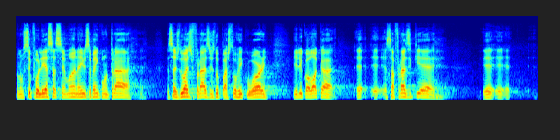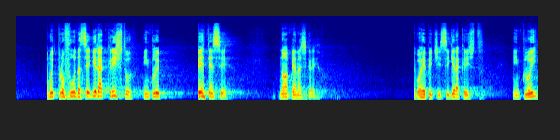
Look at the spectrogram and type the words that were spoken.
Quando você for ler essa semana aí, você vai encontrar essas duas frases do pastor Rick Warren ele coloca é, é, essa frase que é, é, é, é muito profunda: seguir a Cristo inclui pertencer, não apenas crer. Eu vou repetir: seguir a Cristo inclui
